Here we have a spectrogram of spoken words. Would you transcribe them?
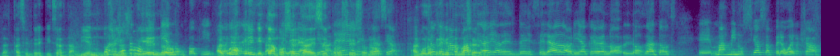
las tasas de interés quizás también no Bueno, ya sigan estamos subiendo. un poquito. Algunos creen que estamos cerca de ese ¿eh? proceso, ¿no? Algunos Yo creen que soy más estamos cerca. partidaria de, de ese lado, habría que ver lo- los datos eh, más minuciosos, pero bueno, ya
